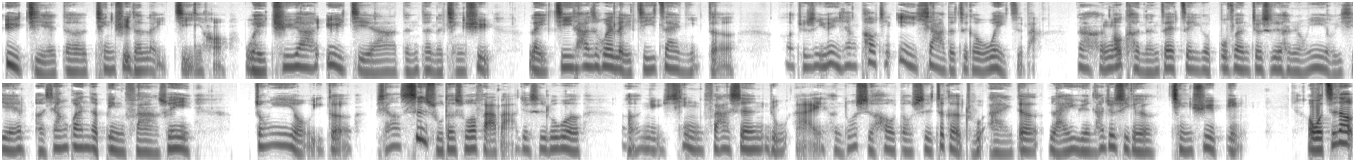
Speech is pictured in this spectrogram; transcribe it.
郁结的情绪的累积，哈，委屈啊、郁结啊等等的情绪累积，它是会累积在你的，呃，就是有点像靠近腋下的这个位置吧。那很有可能在这个部分，就是很容易有一些呃相关的并发。所以中医有一个比较世俗的说法吧，就是如果呃女性发生乳癌，很多时候都是这个乳癌的来源，它就是一个情绪病。我知道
